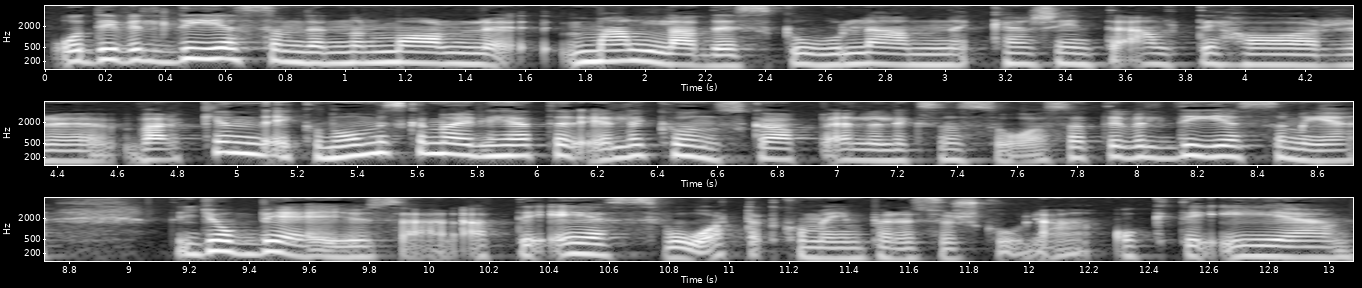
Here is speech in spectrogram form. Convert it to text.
Och det är väl det som den normalmallade skolan kanske inte alltid har eh, varken ekonomiska möjligheter eller kunskap eller liksom så. Så det är väl det som är... Det jobbiga är ju så här att det är svårt att komma in på en resursskola och det är...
